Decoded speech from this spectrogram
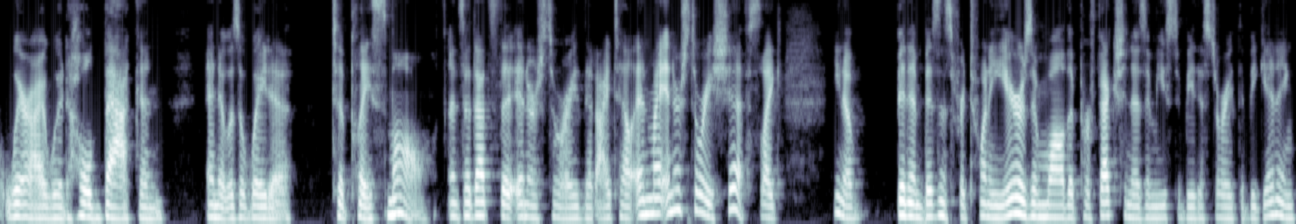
where I would hold back and and it was a way to to play small. And so that's the inner story that I tell. And my inner story shifts. Like, you know, been in business for 20 years. And while the perfectionism used to be the story at the beginning,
